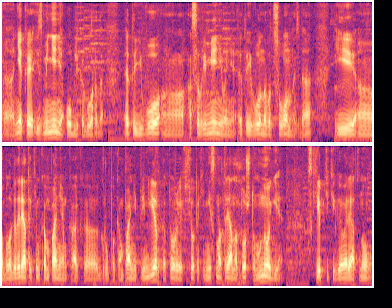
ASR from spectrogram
э, некое изменение облика города. Это его э, осовременивание, это его инновационность. Да? И э, благодаря таким компаниям, как э, группа компаний «Премьер», которые все-таки, несмотря на то, что многие скептики говорят, ну,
